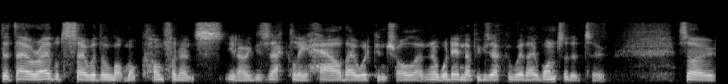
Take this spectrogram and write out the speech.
that they were able to say with a lot more confidence, you know, exactly how they would control it, and it would end up exactly where they wanted it to. So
